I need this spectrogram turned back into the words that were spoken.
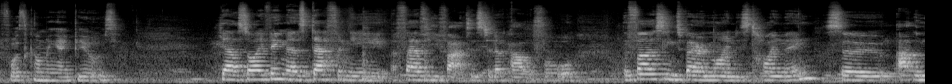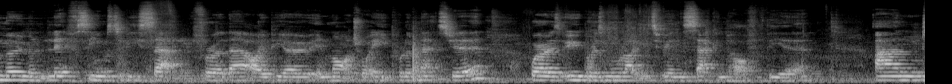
forthcoming IPOs? Yeah, so I think there's definitely a fair few factors to look out for. The first thing to bear in mind is timing. So at the moment, Lyft seems to be set for their IPO in March or April of next year, whereas Uber is more likely to be in the second half of the year. And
